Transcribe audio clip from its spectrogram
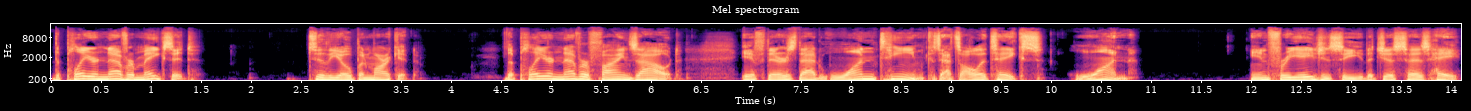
the player never makes it to the open market. The player never finds out if there's that one team, because that's all it takes, one in free agency that just says, hey,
